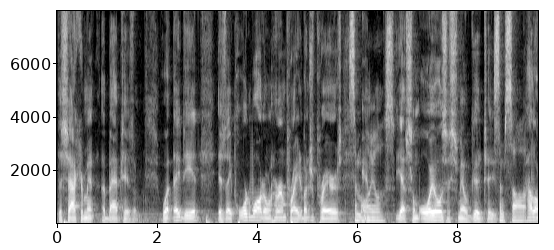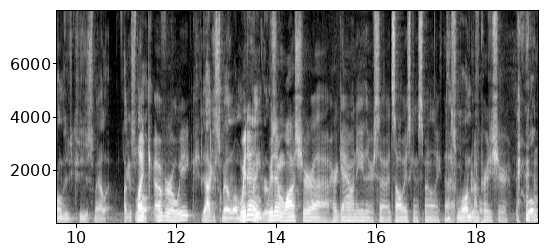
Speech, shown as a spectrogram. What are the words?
the sacrament of baptism. What they did is they poured water on her and prayed a bunch of prayers. Some and- oils, Yes, some oils. It smelled good too. some salt. How long did you, could you smell it? I can smell. Like over a week. yeah, I can smell it on my We didn't fingers. we didn't wash her uh, her gown either, so it's always gonna smell like that. That's wonderful. I'm pretty sure. well,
